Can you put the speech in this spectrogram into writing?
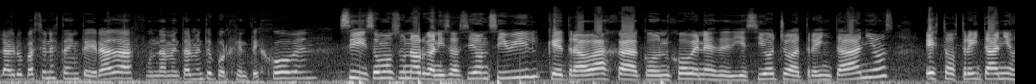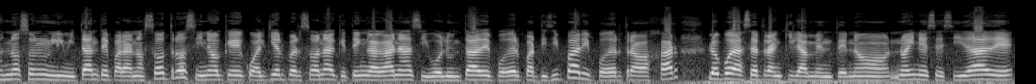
La agrupación está integrada fundamentalmente por gente joven. Sí, somos una organización civil que trabaja con jóvenes de 18 a 30 años. Estos 30 años no son un limitante para nosotros, sino que cualquier persona que tenga ganas y voluntad de poder participar y poder trabajar lo puede hacer tranquilamente. No, no hay necesidad de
